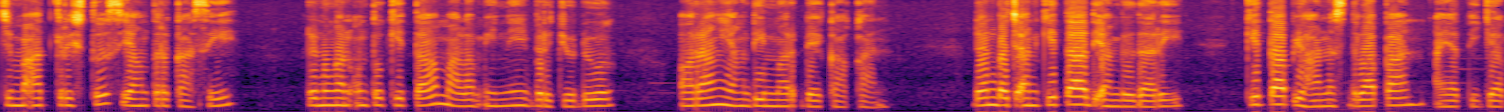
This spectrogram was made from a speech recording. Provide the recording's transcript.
Jemaat Kristus yang terkasih, renungan untuk kita malam ini berjudul Orang yang Dimerdekakan. Dan bacaan kita diambil dari Kitab Yohanes 8 ayat 31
